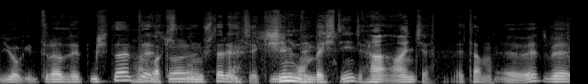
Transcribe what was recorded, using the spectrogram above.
Yok itiraz etmişler de Ha, vakit sonra bulmuşlar edecek. Şimdi. 15 deyince ha anca. E tamam. Evet ve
